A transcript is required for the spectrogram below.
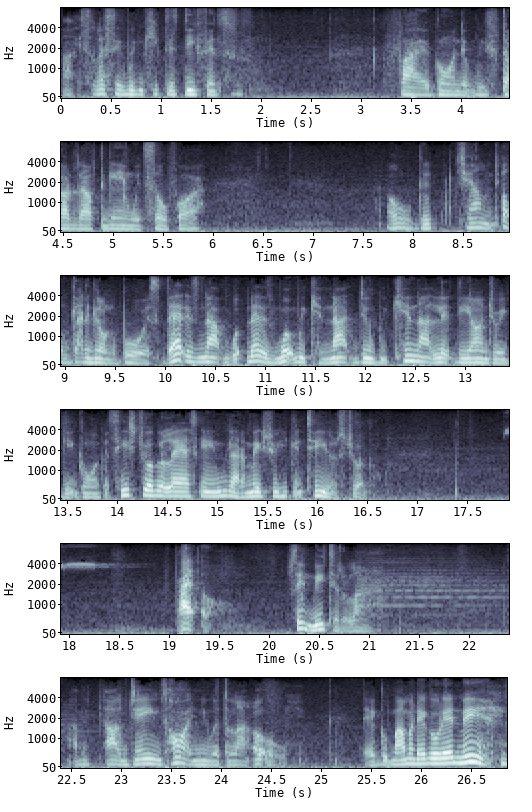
Alright, so let's see if we can keep this defensive fire going that we started off the game with so far. Oh, good challenge. Oh, got to get on the boards. That is not what that is what we cannot do. We cannot let DeAndre get going because he struggled last game. We got to make sure he continues to struggle. Wow. Send me to the line. I'll be I'll James Harden you at the line. Uh oh. There go mama, there go that man.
